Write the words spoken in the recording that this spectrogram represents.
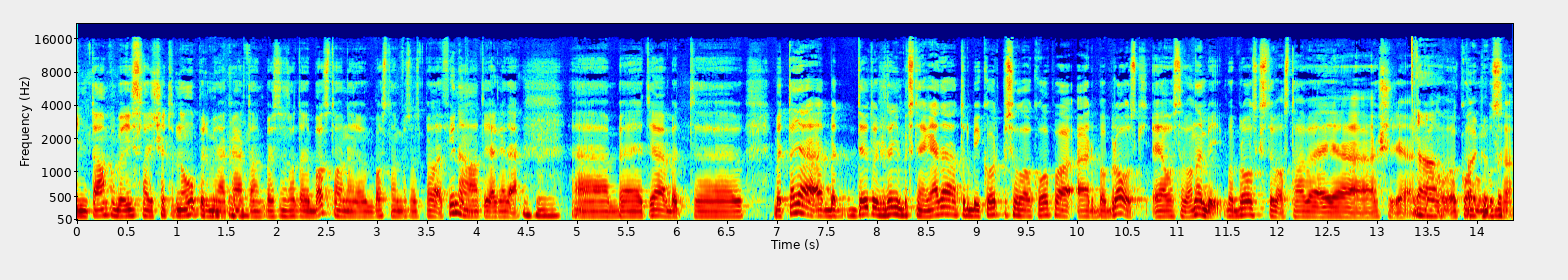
viņi Tampa Bay izslēdza 4-0 pirmajā mm. kārtā, un pēc tam zaudēja Bostonai, jo Bostonai pēc tam spēlēja finālā tajā gadā. Mm -hmm. uh, bet, jā, bet, uh, bet, tajā, bet 2019. gadā tur bija korpusā kopā ar Bobrovski. Elas vēl nebija. Bobrovskis vēl stāvēja šajā Kolumbusā.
